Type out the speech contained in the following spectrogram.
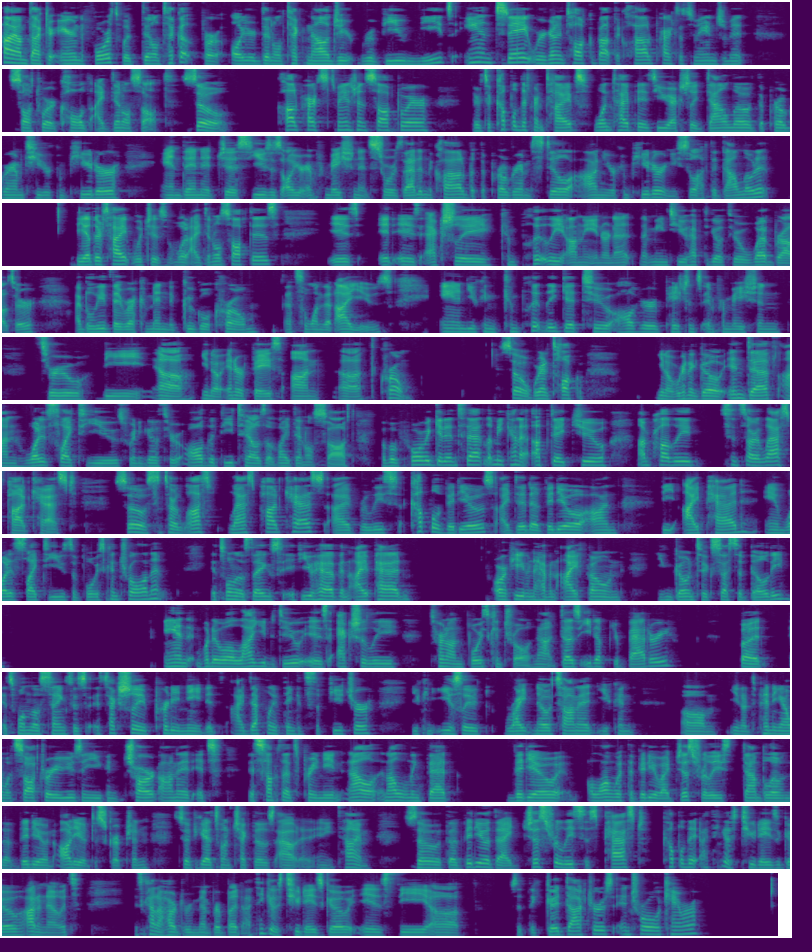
Hi, I'm Dr. Aaron DeForth with Dental Tech Up for all your dental technology review needs. And today we're going to talk about the cloud practice management software called iDentalSoft. So, cloud practice management software, there's a couple different types. One type is you actually download the program to your computer and then it just uses all your information and stores that in the cloud, but the program's still on your computer and you still have to download it. The other type, which is what iDentalSoft is, is it is actually completely on the internet. That means you have to go through a web browser. I believe they recommend Google Chrome. That's the one that I use. And you can completely get to all of your patient's information through the uh, you know interface on uh, Chrome. So we're going to talk, you know, we're going to go in depth on what it's like to use. We're going to go through all the details of iDentalSoft. But before we get into that, let me kind of update you on probably since our last podcast. So since our last last podcast, I've released a couple videos. I did a video on the iPad and what it's like to use the voice control on it. It's one of those things. If you have an iPad, or if you even have an iPhone, you can go into accessibility, and what it will allow you to do is actually turn on voice control. Now it does eat up your battery, but it's one of those things. It's it's actually pretty neat. It, I definitely think it's the future. You can easily write notes on it. You can um, you know, depending on what software you're using, you can chart on it. It's it's something that's pretty neat, and I'll and I'll link that video along with the video I just released down below in the video and audio description. So if you guys want to check those out at any time. So the video that I just released this past couple days, I think it was two days ago. I don't know. It's it's kind of hard to remember, but I think it was two days ago. Is the uh, is it the Good Doctors intraoral camera?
